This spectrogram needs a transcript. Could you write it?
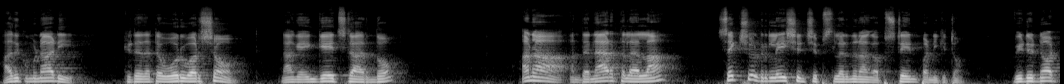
அதுக்கு முன்னாடி கிட்டத்தட்ட ஒரு வருஷம் நாங்கள் எங்கேஜாக இருந்தோம். ஆனால் அந்த நேரத்துலலாம் செக்ஷுவல் ரிலேஷன்ஷிப்ஸ்லேருந்து நாங்கள் அப்டெயின் பண்ணிக்கிட்டோம். We did not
